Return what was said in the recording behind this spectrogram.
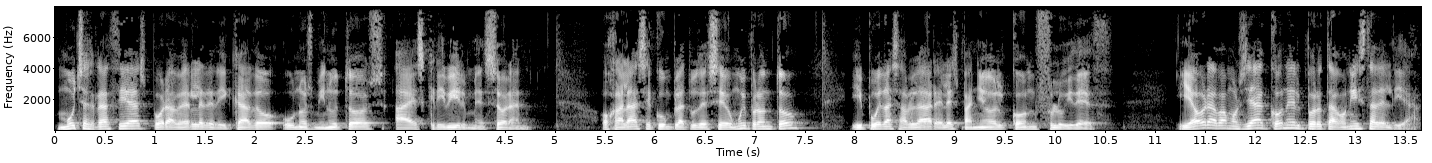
Muchas gracias por haberle dedicado unos minutos a escribirme, Soran. Ojalá se cumpla tu deseo muy pronto y puedas hablar el español con fluidez. Y ahora vamos ya con el protagonista del día.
